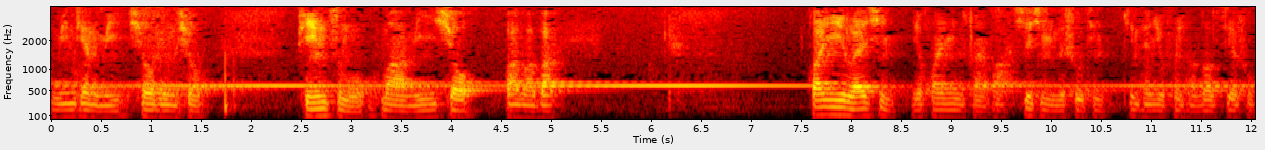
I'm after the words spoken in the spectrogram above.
明天的明，枭雄的肖，拼音字母马明霄八八八，欢迎来信，也欢迎你的转发，谢谢你的收听，今天就分享到此结束。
